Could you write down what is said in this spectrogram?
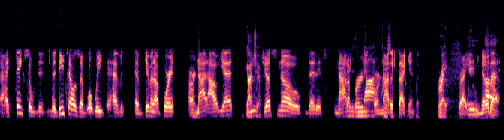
I think so. The, the details of what we have have given up for it are not out yet. Gotcha. We just know that it's not It a is first not or not a first. second. Right. Right. And, we know uh, that.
